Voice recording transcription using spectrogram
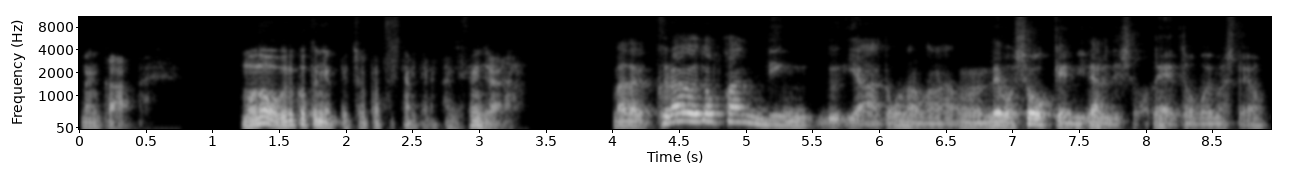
なんか、物を売ることによって調達したみたいな感じですね、じゃあ。まあ、だから、クラウドファンディング、いや、どうなのかな。うん、でも、証券になるでしょうね、と思いましたよ。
